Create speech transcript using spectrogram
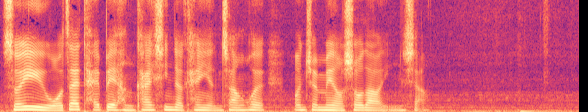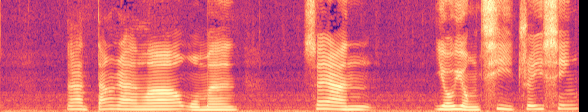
所以我在台北很开心的看演唱会，完全没有受到影响。那当然啦，我们虽然有勇气追星。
